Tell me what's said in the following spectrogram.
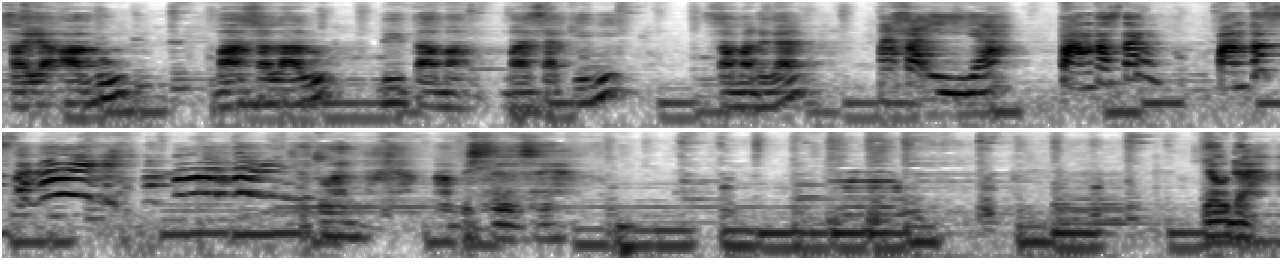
saya Agung. Masa lalu ditambah masa kini sama dengan masa iya? Pantes, Teng. Pantes. Ya Tuhan, habis dari saya. Ya udah,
